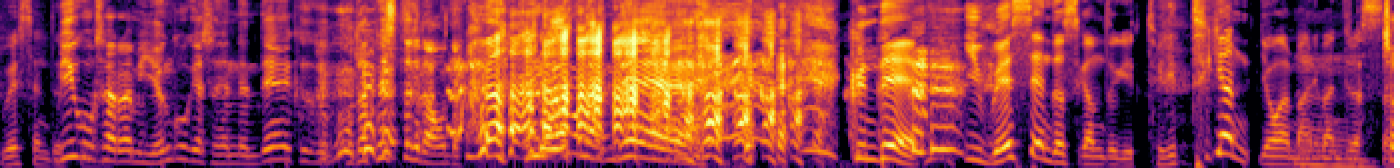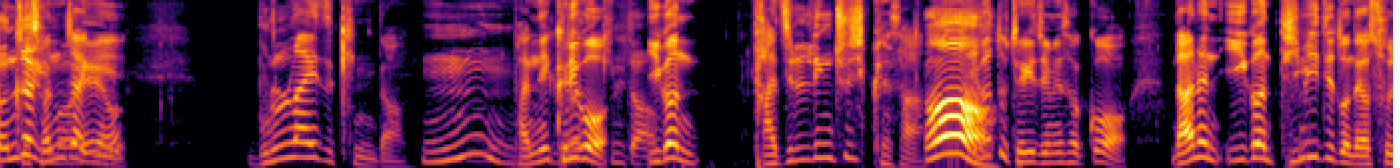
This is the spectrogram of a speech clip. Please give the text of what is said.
웨스 앤더슨. 미국 사람이 영국에서 했는데 그 부다페스트가 나온다. 그러면 안 돼. 근데 이 웨스 앤더슨 감독이 되게 특이한 영화를 많이 음. 만들었어. 전작이 그 전작이? 문라이즈 킹덤. 음, 봤니? 그리고 킹덤. 이건 다즐링 주식회사. 어. 이것도 되게 재밌었고 나는 이건 DVD도 내가 소,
